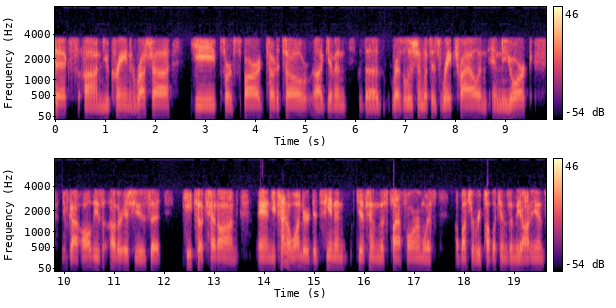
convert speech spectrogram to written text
6th on Ukraine and Russia. He sort of sparred toe to toe, given the resolution with his rape trial in, in New York. You've got all these other issues that he took head on. And you kind of wonder did CNN give him this platform with a bunch of Republicans in the audience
